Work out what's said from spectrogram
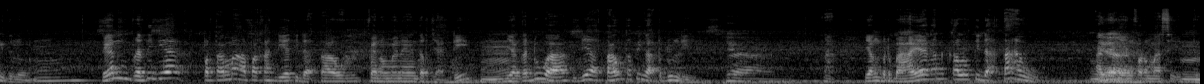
gitu loh. Ya kan berarti dia pertama apakah dia tidak tahu fenomena yang terjadi? Yang kedua dia tahu tapi nggak peduli. Nah yang berbahaya kan kalau tidak tahu adanya informasi itu.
